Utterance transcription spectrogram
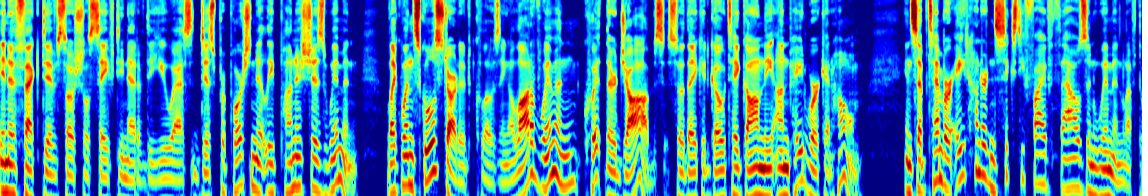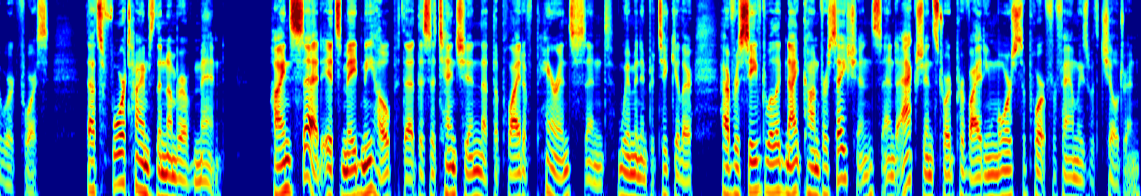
ineffective social safety net of the U.S. disproportionately punishes women. Like when schools started closing, a lot of women quit their jobs so they could go take on the unpaid work at home. In September, 865,000 women left the workforce. That's four times the number of men. Heinz said, It's made me hope that this attention that the plight of parents, and women in particular, have received will ignite conversations and actions toward providing more support for families with children.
